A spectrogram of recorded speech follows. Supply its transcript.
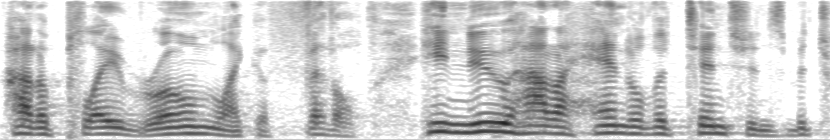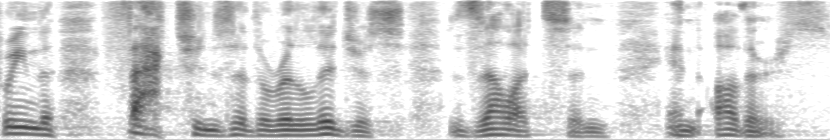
how to play Rome like a fiddle. He knew how to handle the tensions between the factions of the religious zealots and, and others.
